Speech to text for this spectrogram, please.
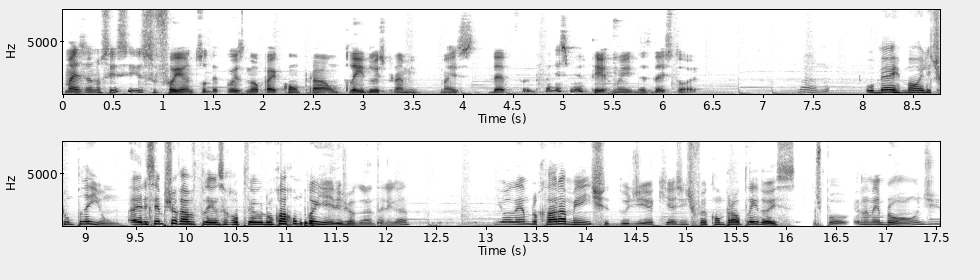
Mas eu não sei se isso foi antes ou depois do meu pai comprar um Play 2 pra mim. Mas deve, foi, foi nesse meio termo aí, da, da história. Mano, o meu irmão, ele tinha um Play 1. Ele sempre jogava Play 1, só que o Play 1 eu nunca acompanhei ele jogando, tá ligado? E eu lembro claramente do dia que a gente foi comprar o Play 2. Tipo, eu não lembro onde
